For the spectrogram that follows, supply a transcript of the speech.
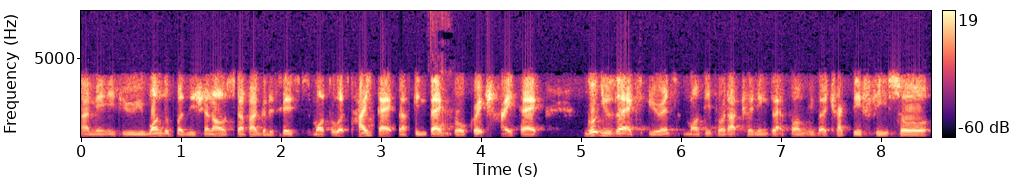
I mean, if you want to position ourselves, I got to say, it's more towards high tech, uh, fintech yeah. brokerage, high tech, good user experience, multi-product trading platform with attractive fees. So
